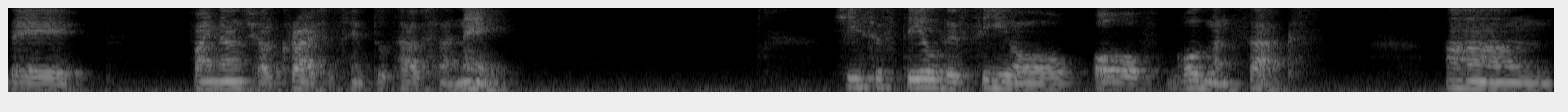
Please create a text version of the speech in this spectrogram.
the financial crisis in 2008. He's still the CEO of Goldman Sachs. Um,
